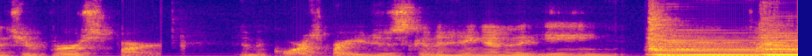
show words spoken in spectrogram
That's your verse part. And the chorus part, you're just gonna hang out of the E,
